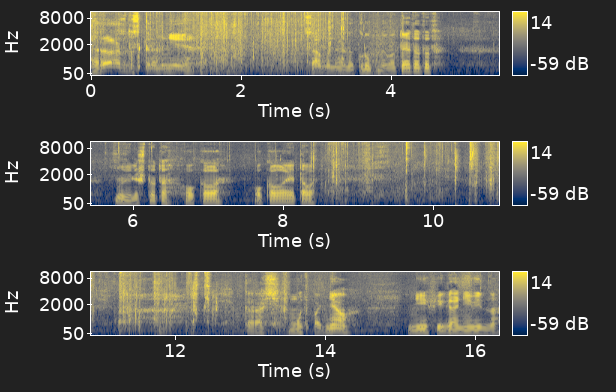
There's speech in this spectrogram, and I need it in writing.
Гораздо скромнее. Самый, наверное, крупный вот это тут. Ну или что-то около, около этого. Карась муть поднял. Нифига не видно.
